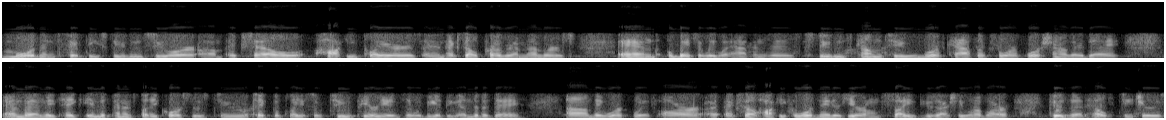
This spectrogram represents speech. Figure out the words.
more than 50 students who are um, Excel hockey players and Excel program members. And basically, what happens is students come to North Catholic for a portion of their day, and then they take independent study courses to take the place of two periods that would be at the end of the day. Um, they work with our uh, Excel hockey coordinator here on site, who's actually one of our phys ed health teachers,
